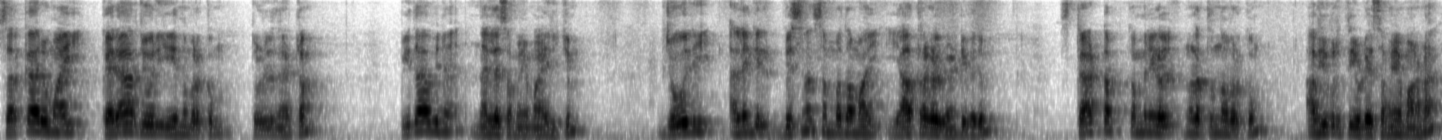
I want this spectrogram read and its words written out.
സർക്കാരുമായി കരാർ ജോലി ചെയ്യുന്നവർക്കും തൊഴിൽ നേട്ടം പിതാവിന് നല്ല സമയമായിരിക്കും. ജോലി അല്ലെങ്കിൽ ബിസിനസ് സംബന്ധമായി യാത്രകൾ വേണ്ടിവരും. സ്റ്റാർട്ടപ്പ് കമ്പനികൾ നടത്തുന്നവർക്കും അഭിവൃദ്ധിയുടെ സമയമാണ്.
